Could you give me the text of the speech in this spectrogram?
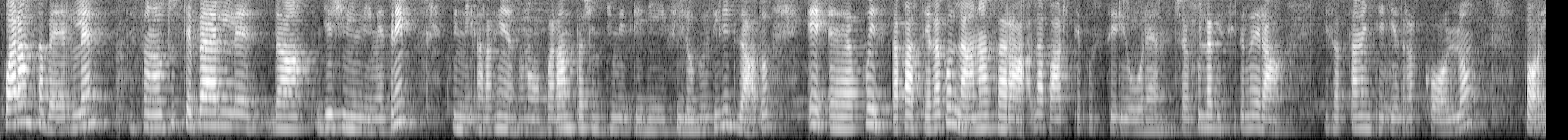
40 perle che sono tutte perle da 10 mm quindi alla fine sono 40 cm di filo che ho utilizzato e eh, questa parte della collana sarà la parte posteriore cioè quella che si troverà esattamente dietro al collo. Poi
